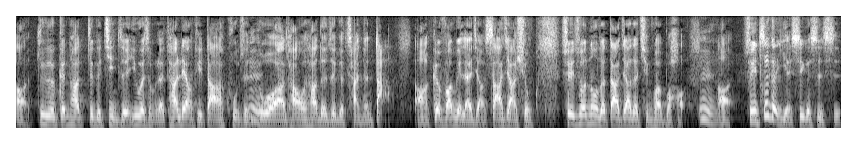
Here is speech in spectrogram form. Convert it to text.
啊，这个跟他这个竞争，因为什么呢？它量体大，库存多啊，然后它的这个产能大啊，各方面来讲杀价凶，所以说弄得大家的情况不好。嗯啊，所以这个也是一个事实。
